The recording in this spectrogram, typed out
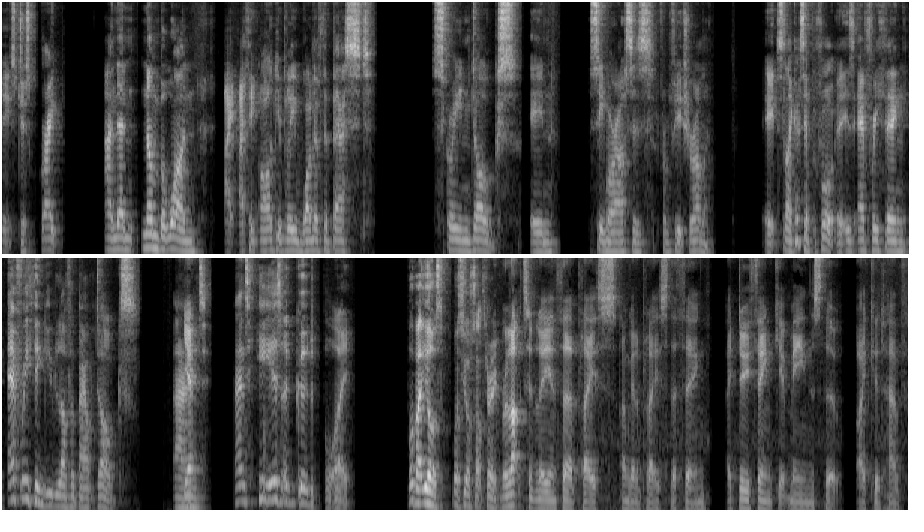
it's just great. And then number one, I, I think arguably one of the best screen dogs in Seymour Asses from Futurama. It's like I said before, it is everything everything you love about dogs. And Yeah. and he is a good boy. What about yours? What's your top three? Reluctantly, in third place, I'm going to place the thing. I do think it means that I could have,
